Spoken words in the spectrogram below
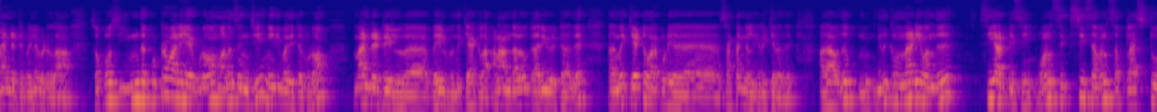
மேண்டேட்டரி பெயில விடலாம். சப்போஸ் இந்த குற்றவாளியை கூட மனு செஞ்சு நீதிபதிகிட்ட கூட மேண்டேட்டரி பெயில் வந்து கேட்கலாம். ஆனால் அந்த அளவுக்கு அறிவு இருக்காது. அது மாதிரி கேட்டு வரக்கூடிய சட்டங்கள் இருக்கிறது. அதாவது இதுக்கு முன்னாடி வந்து CrPC one sixty seven sub clause two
